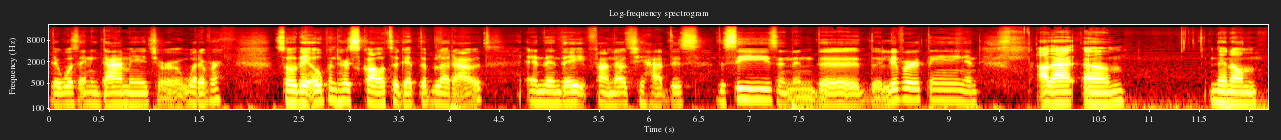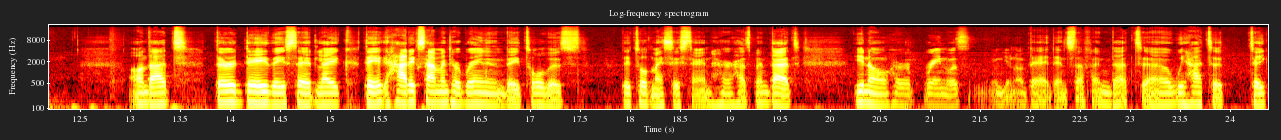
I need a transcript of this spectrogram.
there was any damage or whatever. So they opened her skull to get the blood out and then they found out she had this disease and then the the liver thing and all that um and then on on that third day they said like they had examined her brain and they told us they told my sister and her husband that you know her brain was you know dead and stuff and that uh, we had to take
